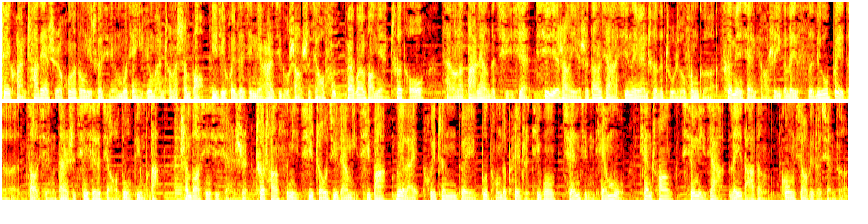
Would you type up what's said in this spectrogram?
这款插电式混合动力车型目前已经完成了申报，预计会在今年二季度上市交付。外观方面，车头采用了大量的曲线，细节上也是当下新能源车的主流风格。侧面线条是一个类似溜背的造型，但是倾斜的角度并不大。申报信息显示，车长四米七，轴距两米七八，未来会针对不同的配置提供全景天幕、天窗、行李架、雷达等供消费者选择。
